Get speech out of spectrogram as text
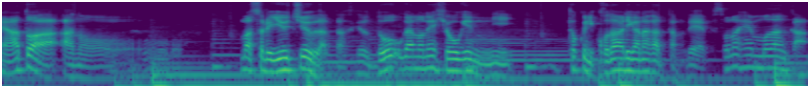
あとは、あの、まあそれ YouTube だったんですけど、動画のね、表現に特にこだわりがなかったので、その辺もなんか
